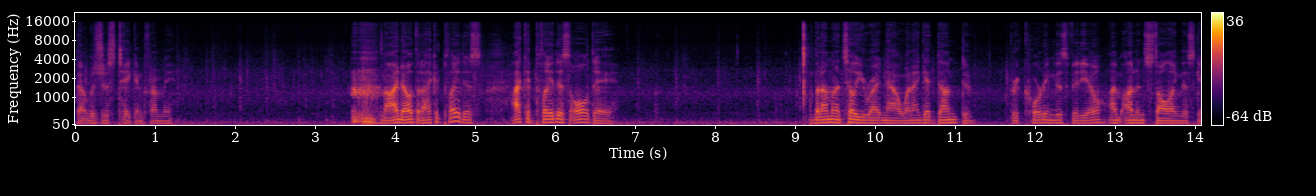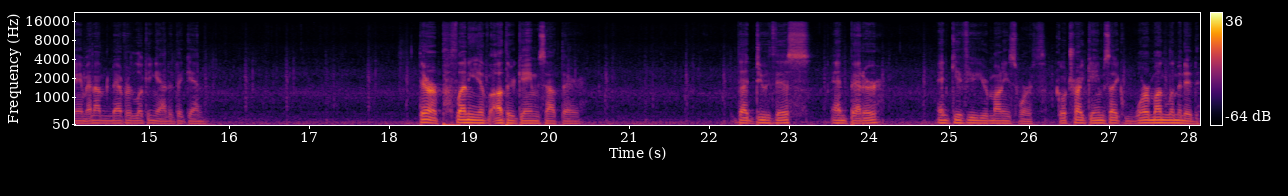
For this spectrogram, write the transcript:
that was just taken from me. now I know that I could play this. I could play this all day. But I'm going to tell you right now, when I get done recording this video, I'm uninstalling this game and I'm never looking at it again. There are plenty of other games out there that do this and better and give you your money's worth. Go try games like Wurm Unlimited,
